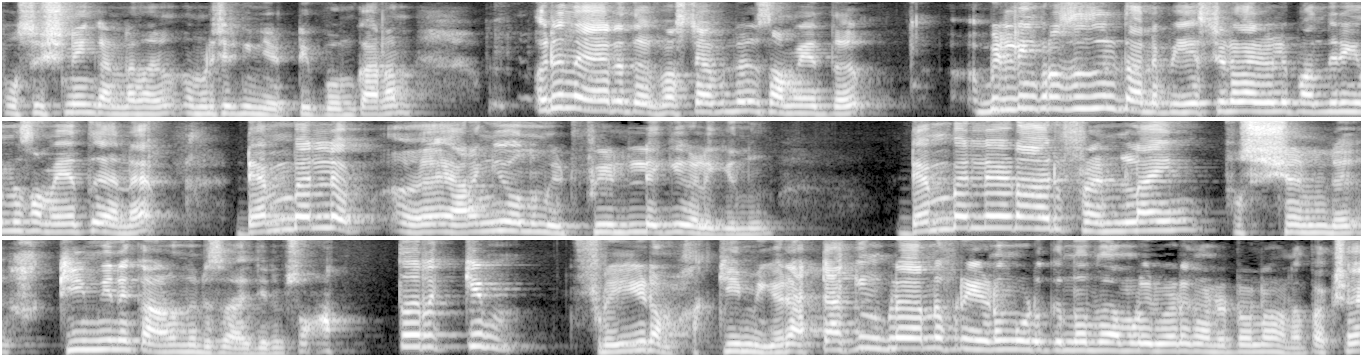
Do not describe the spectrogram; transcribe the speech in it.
പൊസിഷനിങ് കണ്ടാൽ നമ്മൾ ശരിക്കും ഞെട്ടിപ്പോവും. കാരണം ഒരു നേരത്തെ ഫസ്റ്റ് ഹാഫിന്റെ ഒരു സമയത്ത് ബിൽഡിംഗ് പ്രോസസ്സിൽ തന്നെ പി എസ് ടിയുടെ കാര്യങ്ങളിൽ പന്തിരിക്കുന്ന സമയത്ത് തന്നെ ഡെമ്പലിൽ ഇറങ്ങി വന്ന് മിഡ്ഫീൽഡിലേക്ക് കളിക്കുന്നു. ഡെമ്പല്ലയുടെ ആ ഒരു ഫ്രണ്ട് ലൈൻ പൊസിഷനിൽ ഹക്കീമിനെ കാണുന്ന ഒരു സാഹചര്യം. സോ അത്രയ്ക്കും ഫ്രീഡം ഹക്കീമിക്ക്. ഒരു അറ്റാക്കിംഗ് പ്ലെയറിന് ഫ്രീഡം കൊടുക്കുന്നത് നമ്മൾ ഒരുപാട് കണ്ടിട്ടുള്ളതാണ്. പക്ഷേ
